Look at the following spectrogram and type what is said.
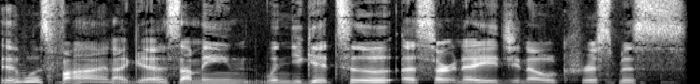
it was fine, I guess. I mean, when you get to a certain age, you know, Christmas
